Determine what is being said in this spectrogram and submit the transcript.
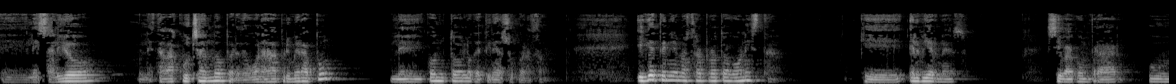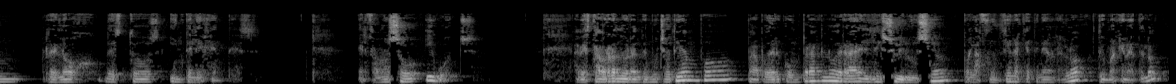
eh, le salió, le estaba escuchando, pero de buenas a primera, ¡pum! Le contó lo que tenía en su corazón. ¿Y qué tenía nuestra protagonista? que el viernes se iba a comprar un reloj de estos inteligentes, el famoso iWatch. Había estado ahorrando durante mucho tiempo para poder comprarlo, era el de su ilusión por las funciones que tenía el reloj, tú imagínatelo,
